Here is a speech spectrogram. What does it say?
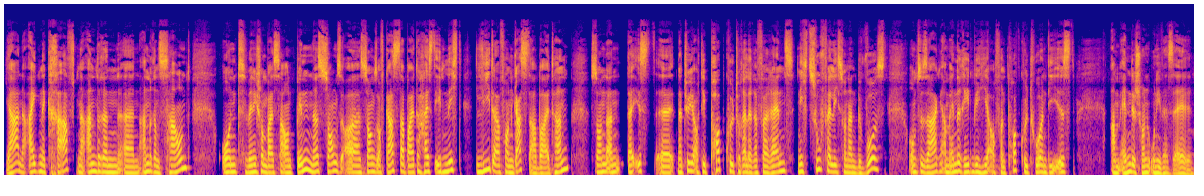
ja, eine eigene Kraft, eine anderen, äh, einen anderen Sound. Und wenn ich schon bei Sound bin, ne, Songs, äh, Songs of Gastarbeiter heißt eben nicht Lieder von Gastarbeitern, sondern da ist äh, natürlich auch die popkulturelle Referenz nicht zufällig, sondern bewusst, um zu sagen, am Ende reden wir hier auch von Popkulturen, die ist am Ende schon universell.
